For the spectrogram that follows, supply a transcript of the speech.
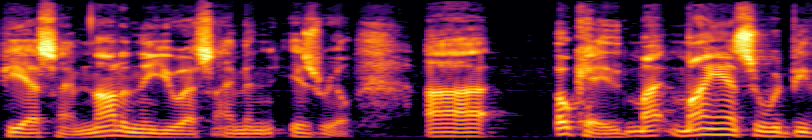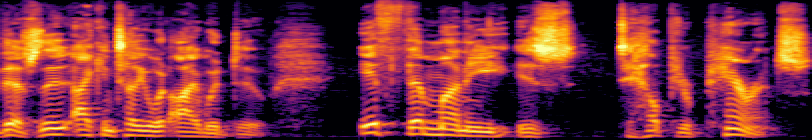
P.S. I'm not in the U.S., I'm in Israel. Uh, okay, my, my answer would be this I can tell you what I would do. If the money is to help your parents,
